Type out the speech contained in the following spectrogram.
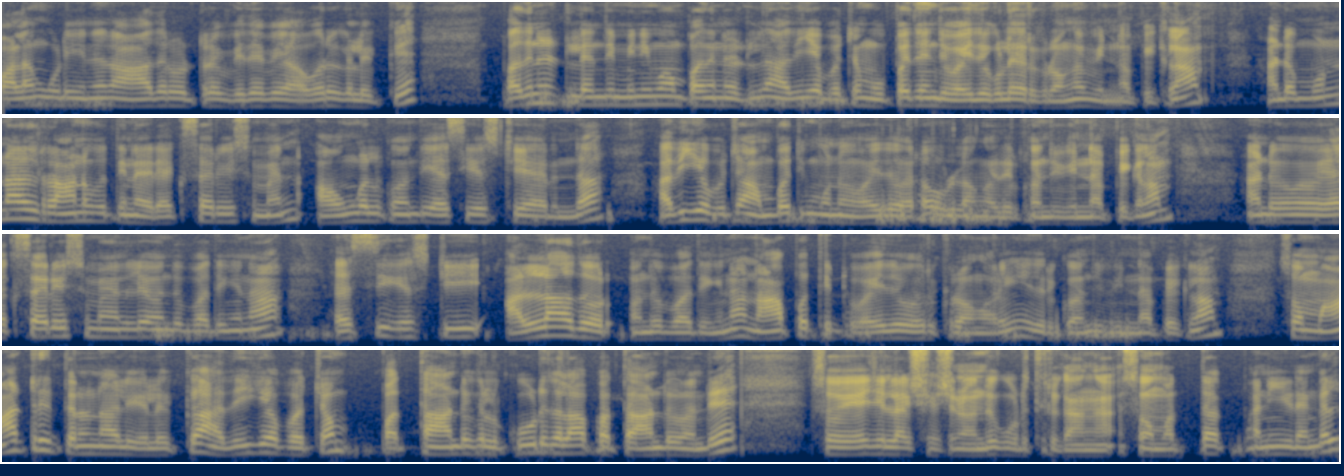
பழங்குடியினர் ஆதரவற்ற விதவை அவர்களுக்கு பதினெட்டுலேருந்து மினிமம் பதினெட்டுலேருந்து அதிகபட்சம் முப்பத்தஞ்சு வயதுக்குள்ளே இருக்கிறவங்க விண்ணப்பிக்கலாம். அண்ட் முன்னாள் இராணுவத்தினர் எக்ஸ் சர்வீஸ் மேன் அவங்களுக்கு வந்து எஸ்சிஎஸ்டியாக இருந்தால் அதிகபட்சம் ஐம்பத்தி மூணு வயது வரை உள்ளவங்க இதற்கு வந்து விண்ணப்பிக்கலாம். அண்டு எக்ஸ் சர்வீஸ் மேன்லேயே வந்து பார்த்திங்கன்னா எஸ்சி எஸ்டி அல்லாதோர் வந்து பார்த்திங்கன்னா நாற்பத்தெட்டு வயது இருக்கிறவங்க வரையும் இதற்கு வந்து விண்ணப்பிக்கலாம். ஸோ மாற்றுத்திறனாளிகளுக்கு அதிகபட்சம் பத்து ஆண்டுகள் கூடுதலாக பத்து ஆண்டு வந்து ஸோ ஏஜ் ரிலாக்ஸேஷன் வந்து கொடுத்துருக்காங்க. ஸோ மொத்த பணியிடங்கள்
